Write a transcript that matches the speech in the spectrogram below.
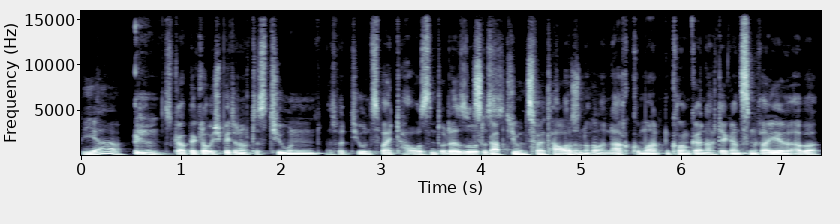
Ja. Es gab ja, glaube ich, später noch das Tune, was war Tune 2000 oder so. Es das gab Tune 2000 noch. Nochmal nach Command Conquer, nach der ganzen Reihe, aber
